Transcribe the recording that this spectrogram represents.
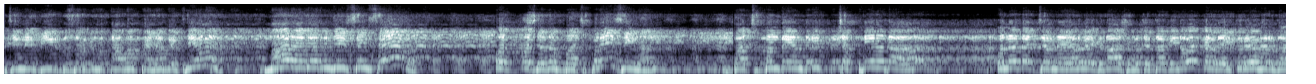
ਜਿੰਨੇ ਵੀਰ ਬਜ਼ੁਰਗ ਮੁਤਾਬਕ ਪਹਿਲਾਂ ਬੈਠੇ ਹੋ ਨਾ। ਮਹਾਰਾਜਾ ਰਣਜੀਤ ਸਿੰਘ ਸਾਹਿਬ ਉਹ ਜਦੋਂ ਬਚਪਨ ਹੀ ਸੀ ਨਾ ਬਚਪਨ ਦੇ ਅੰਦਰ ਹੀ ਚੱਠਿਆਂ ਦਾ ਉਹਨਾਂ ਦਾ ਜਰਨੈਲ ਵੇਖਦਾ ਹਸ਼ਮ ਚੱਠਾ ਕਹਿੰਦਾ ਓਏ ਇਕੱਲਾ ਹੀ ਤੁਰਿਆ ਫਿਰਦਾ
